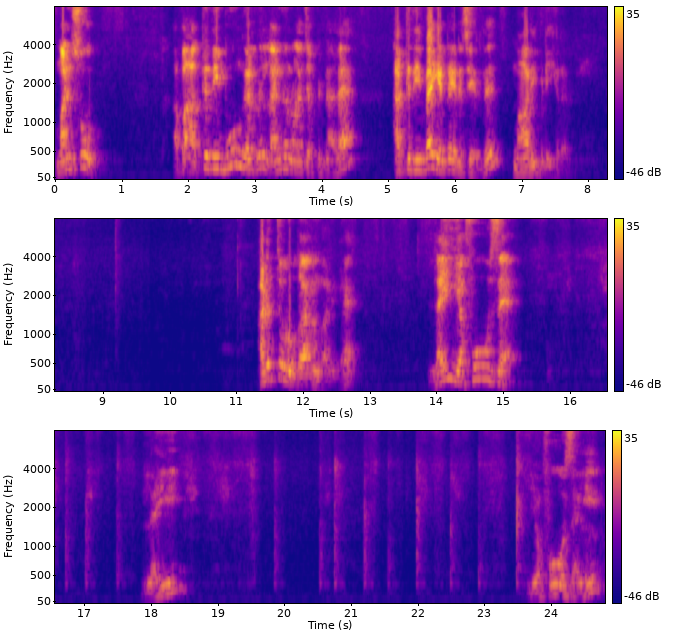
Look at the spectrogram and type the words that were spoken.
மன்சூப். அப்ப அக்ரிபுங்கிறது லன்னு நுழைஞ்ச பின்னால அக்ரிப என்று என்ன செய்யறது மாறி விடுகிறது. அடுத்த ஒரு உதாரணம் பாருங்க. லை எஃபூச லை எஃபூசல்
